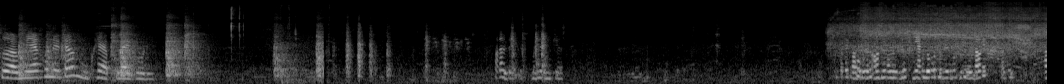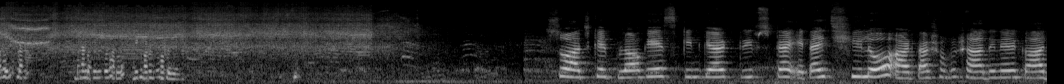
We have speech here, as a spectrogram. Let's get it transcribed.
সো আমি এখন এটা মুখে অ্যাপ্লাই করি আরে, মানে আমি কি- সো আজকের ব্লগে স্কিন কেয়ার টিপসটা এটাই ছিল। আর তার সঙ্গে সারাদিনের কাজ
